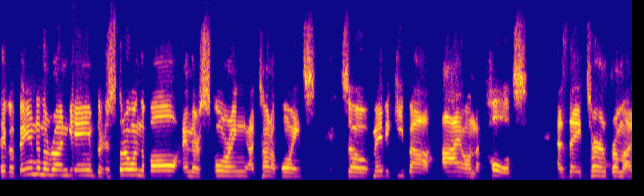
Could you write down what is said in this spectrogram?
They've abandoned the run game. They're just throwing the ball and they're scoring a ton of points. So maybe keep an eye on the Colts as they turn from a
